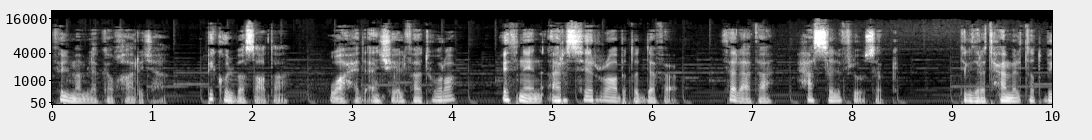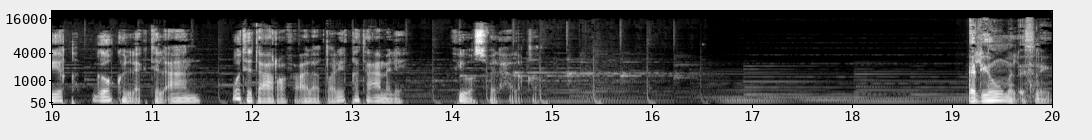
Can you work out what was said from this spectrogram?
في المملكة وخارجها. بكل بساطة واحد أنشئ الفاتورة اثنين أرسل رابط الدفع ثلاثة حصل فلوسك. تقدر تحمل تطبيق Go Collect الآن وتتعرف على طريقة عمله في وصف الحلقة. اليوم الاثنين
